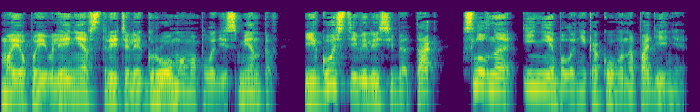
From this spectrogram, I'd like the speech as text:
Мое появление встретили громом аплодисментов, и гости вели себя так, словно и не было никакого нападения.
